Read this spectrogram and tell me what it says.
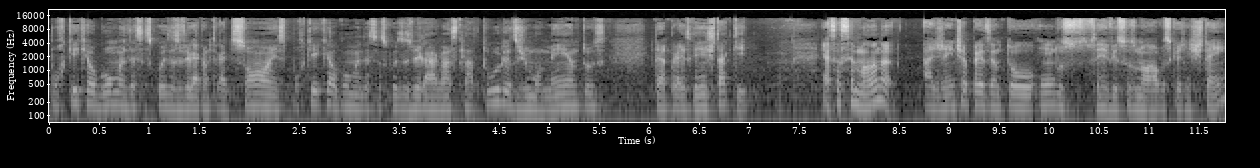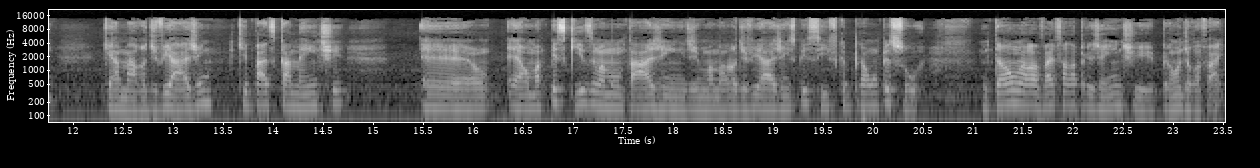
por que, que algumas dessas coisas viraram tradições, por que, que algumas dessas coisas viraram assinaturas de momentos. Então é para isso que a gente está aqui. Essa semana a gente apresentou um dos serviços novos que a gente tem, que é a mala de viagem, que basicamente é, é uma pesquisa, uma montagem de uma mala de viagem específica para uma pessoa. Então ela vai falar pra gente para onde ela vai,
